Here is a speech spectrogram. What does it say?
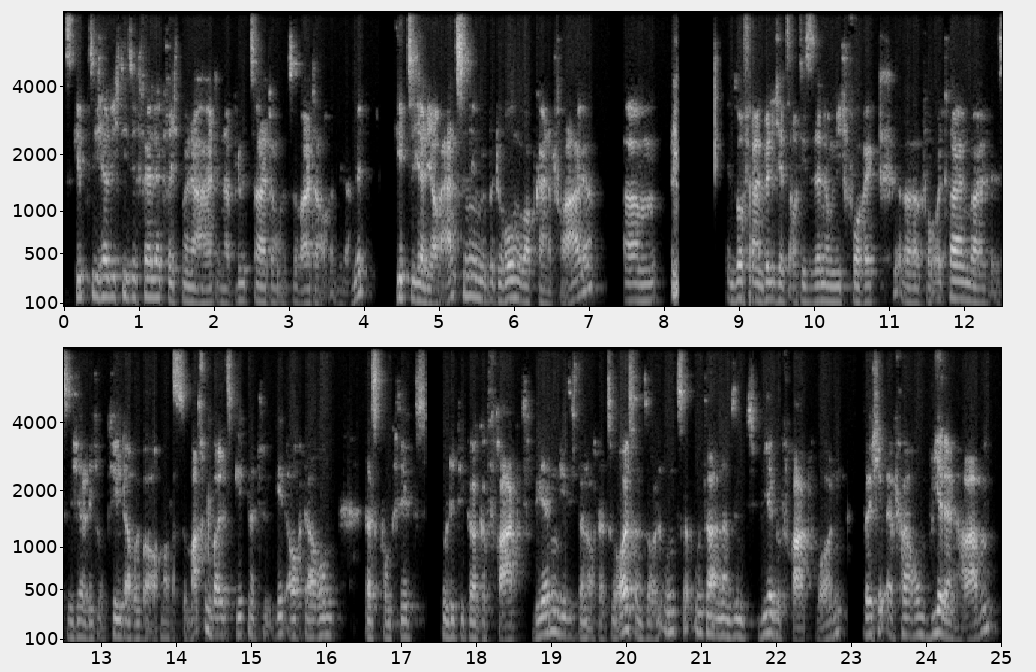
es gibt sicherlich diese Fälle, kriegt man ja halt in der Blützeitung und so weiter auch wieder mit. Gibt sicherlich auch ernstzunehmende Bedrohungen, überhaupt keine Frage. Ähm, insofern will ich jetzt auch diese Sendung nicht vorweg äh, verurteilen, weil es sicherlich okay, darüber auch mal was zu machen, weil es geht natürlich geht auch darum, dass konkret Politiker gefragt werden, die sich dann auch dazu äußern sollen. Und, unter anderem sind wir gefragt worden, welche Erfahrungen wir denn haben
